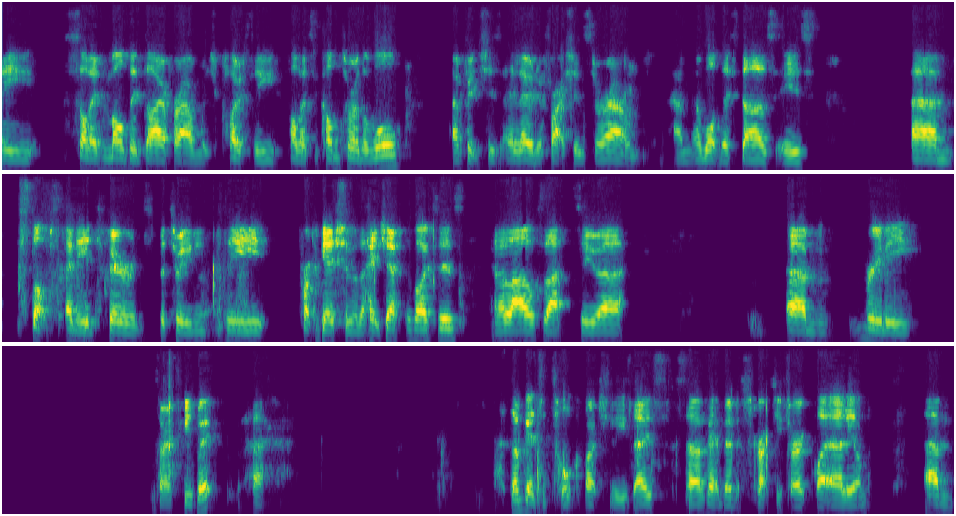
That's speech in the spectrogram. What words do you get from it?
a solid molded diaphragm which closely follows the contour of the wall and features a low diffraction surround. Um, and what this does is um, stops any interference between the propagation of the HF devices and allows that to uh, um, really, sorry, excuse me. Uh, don't get to talk much these days, so I get a bit of a scratchy throat quite early on. Um,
